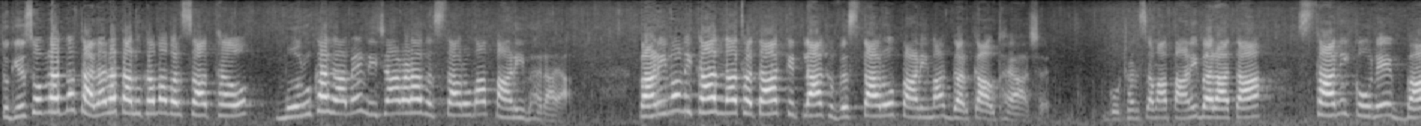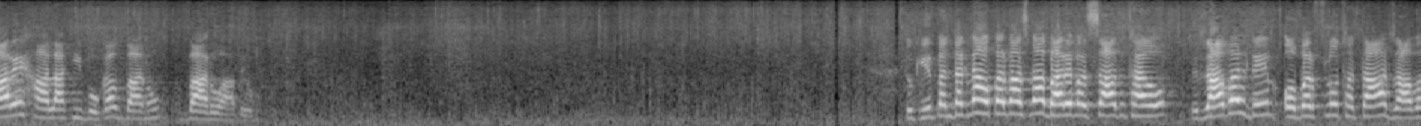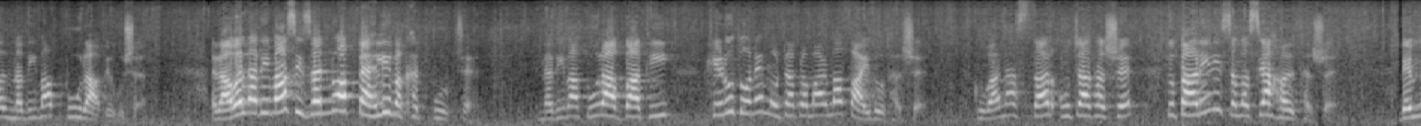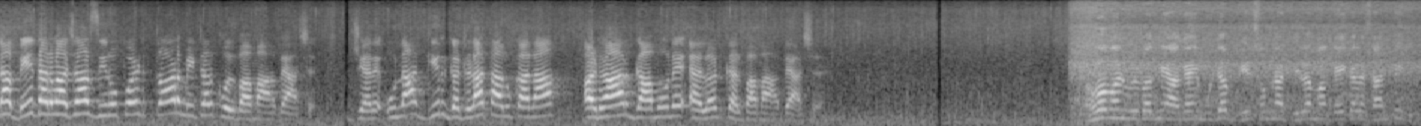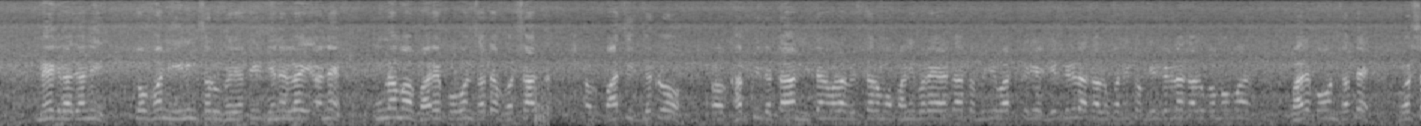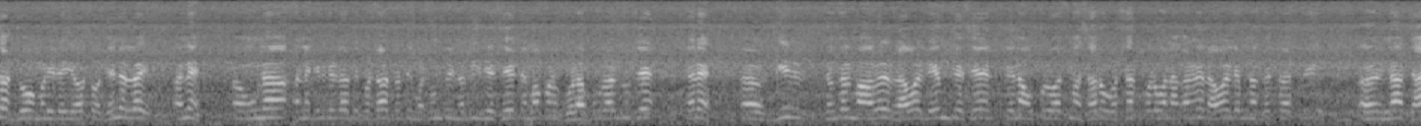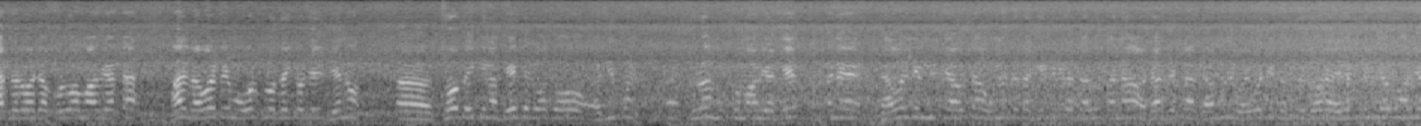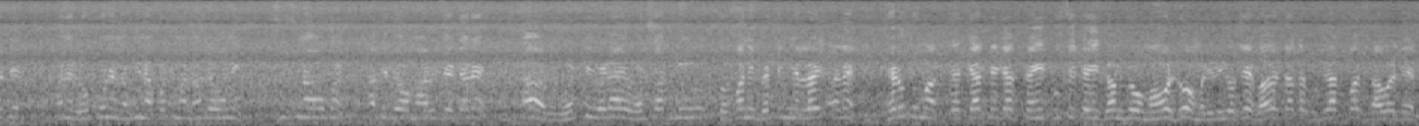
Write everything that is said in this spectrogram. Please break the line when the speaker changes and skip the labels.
તો ગીર સોમનાથના તાલાલા તાલુકામાં વરસાદ થયો. મોરુકા ગામે નીચાણવાળા વિસ્તારોમાં પાણી ભરાયા. પાણીનો નિકાલ ન થતા કેટલાક વિસ્તારો પાણીમાં ગરકાવ થયા છે. ગોઠણસામાં પાણી ભરાતા સ્થાનિકોને ભારે હાલાકી ભોગવવાનો વારો આવ્યો. તો ગીર પંથકના ઉપરવાસમાં ભારે વરસાદ થયો. રાવલ ડેમ ઓવરફ્લો થતા રાવલ નદીમાં પૂર આવ્યું છે. રાવલ નદીમાં સિઝનનું આ પહેલી વખત પૂર છે. નદીમાં પૂર આવવાથી ખેડૂતોને મોટા પ્રમાણમાં ફાયદો થશે. કુવાના સ્તર ઊંચા થશે તો પાણીની સમસ્યા હલ થશે. ડેમના બે દરવાજા ઝીરો પોઈન્ટ ત્રણ મીટર ખોલવામાં આવ્યા છે, જ્યારે ઉના ગીર ગઢડા તાલુકાના અઢાર ગામોને એલર્ટ કરવામાં આવ્યા છે.
હવામાન વિભાગની આગાહી મુજબ ગીર સોમનાથ જિલ્લામાં ગઈકાલે શાંતિથી મેઘરાજાની તોફાની હિલિંગ શરૂ થઈ હતી, જેને લઈ અને ઉનામાં ભારે પવન સાથે વરસાદ પાંચ ઇંચ જેટલો ખાબકી જતા નીચાણવાળા વિસ્તારોમાં પાણી ભરાયા હતા. તો બીજી વાત કરીએ ગીરગીરડા તાલુકાની, તો ગીરગીરડા તાલુકામાં પણ ભારે પવન સાથે વરસાદ જોવા મળી રહ્યો હતો, જેને લઈ અને ઉના અને ગીરગઢડાથી પસાર થતી મઠુંત્રી નદી જે છે, તેમાં પણ ઘોડાપૂર આવ્યું છે. ત્યારે ગીર જંગલમાં આવેલ રાવલ ડેમ જે છે, તેના ઉપરવાસમાં સારો વરસાદ પડવાના કારણે રાવલ ડેમના ગત ચાર દરવાજા ખોલવામાં આવ્યા હતા. હાલ રાવલ ડેમ ઓવરફ્લો થઈ ગયો છે, જેનો છ પૈકીના બે દરવાજો હજી પણ ખુલ્લા મૂકવામાં આવ્યા છે. અને રાવલ ડેમ નીચે આવતા ઉના તથા ગીરગઢડા તાલુકાના અઢાર જેટલા ગામોને વહીવટી તંત્ર દ્વારા એલર્ટ કરી દેવામાં આવ્યા છે અને લોકોને નદીના પટમાં ન જવાની સૂચનાઓ પણ આપી દેવામાં આવી છે. ત્યારે આ વળતી વેળાએ વરસાદનું તોફાની બેટિંગને લઈ અને ખેડૂતોમાં ક્યાંક ને ક્યાંક કંઈ તૂટી કંઈ ગમ જેવો માહોલ જોવા મળી રહ્યો છે. ભાવેશ ઠાકર, ગુજરાત પર રાવલ ડેમ.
